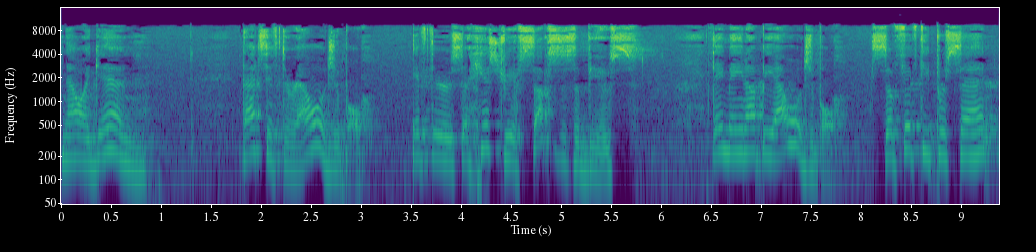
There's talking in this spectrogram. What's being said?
Now, again, that's if they're eligible. If there's a history of substance abuse, they may not be eligible. So 50%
